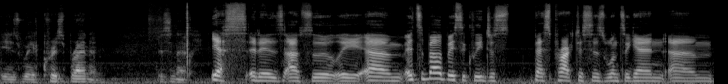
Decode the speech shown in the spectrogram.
is with Chris Brennan, isn't it? Yes, it is absolutely. Um, it's about basically just best practices. Once again, um,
